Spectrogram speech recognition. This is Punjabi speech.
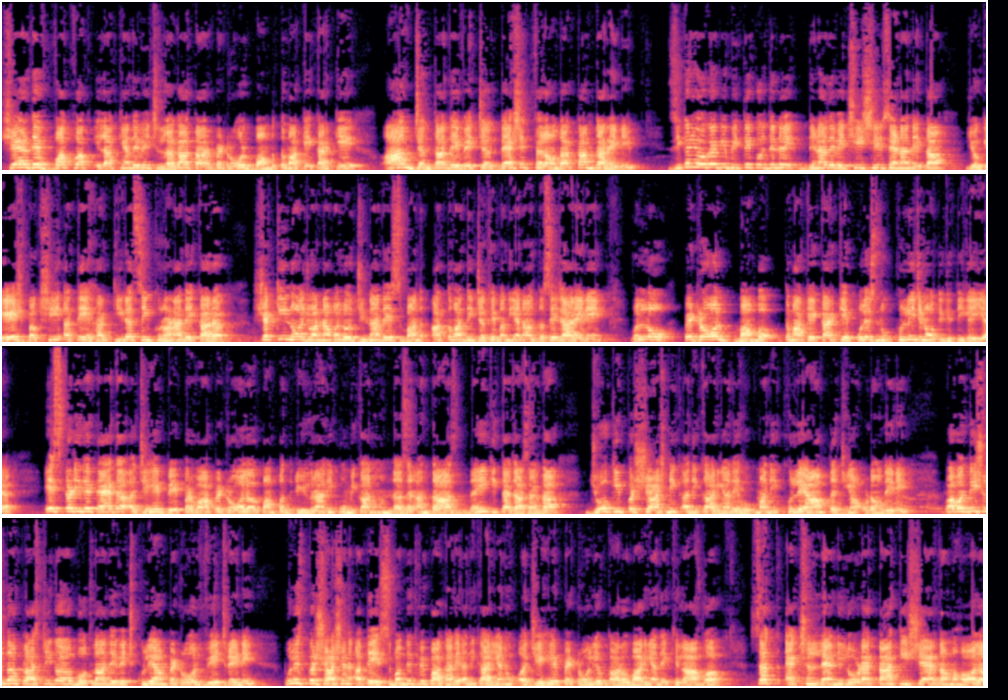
ਸ਼ਹਿਰ ਦੇ ਵੱਖ-ਵੱਖ ਇਲਾਕਿਆਂ ਦੇ ਵਿੱਚ ਲਗਾਤਾਰ ਪੈਟਰੋਲ ਬੰਬ ਧਮਾਕੇ ਕਰਕੇ ਆਮ ਜਨਤਾ ਦੇ ਵਿੱਚ ਦਹਿਸ਼ਤ ਫੈਲਾਉਣ ਦਾ ਕੰਮ ਕਰ ਰਹੇ ਨੇ। ਜ਼ਿਕਰਯੋਗ ਹੈ ਕਿ ਬੀਤੇ ਕੁਝ ਦਿਨ ਦਿਨਾਂ ਦੇ ਵਿੱਚ ਹੀ ਸ਼ਿਵ ਸੈਨਾ ਨੇਤਾ ਯੋਗੇਸ਼ ਬਖਸ਼ੀ ਅਤੇ ਹਰਕੀਰਤ ਸਿੰਘ ਖੁਰਾਣਾ ਦੇ ਘਰ ਸ਼ੱਕੀ ਨੌਜਵਾਨਾਂ ਵੱਲੋਂ ਜਿਨ੍ਹਾਂ ਦੇ ਸਬੰਧ ਅੱਤਵਾਦੀ ਜਥੇਬੰਦੀਆਂ ਨਾਲ ਦੱਸੇ ਜਾ ਰਹੇ ਨੇ ਵੱਲੋਂ ਪੈਟਰੋਲ ਬੰਬ ਧਮਾਕੇ ਕਰਕੇ ਪੁਲਿਸ ਨੂੰ ਖੁੱਲੀ ਚੁਣੌਤੀ ਦਿੱਤੀ ਗਈ ਹੈ। ਇਸ ਕੜੀ ਦੇ ਤਹਿਤ ਅਜਿਹੇ ਬੇਪਰਵਾਹ ਪੈਟਰੋਲ ਪੰਪ ਡੀਲਰਾਂ ਦੀ ਭੂਮਿਕਾ ਨੂੰ ਨਜ਼ਰਅੰਦਾਜ਼ ਨਹੀਂ ਕੀਤਾ ਜਾ ਸਕਦਾ, ਜੋ ਕਿ ਪ੍ਰਸ਼ਾਸਨਿਕ ਅਧਿਕਾਰੀਆਂ ਦੇ ਹੁਕਮਾਂ ਦੀ ਖੁੱਲੇਆਮ ਧੱਜੀਆਂ ਉਡਾਉਂਦੇ ਨੇ। ਪਾਬੰਦੀਸ਼ੁਦਾ ਪਲਾਸਟਿਕ ਬੋਤਲਾਂ ਦੇ ਵਿੱਚ ਖੁੱਲੇਆਮ ਪੈਟਰੋਲ ਵੇਚ ਰਹੇ ਨੇ। ਪੁਲਿਸ ਪ੍ਰਸ਼ਾਸਨ ਅਤੇ ਸਬੰਧਿਤ ਵਿਭਾਗਾਂ ਦੇ ਅਧਿਕਾਰੀਆਂ ਨੂੰ ਅਜਿਹੇ ਪੈਟਰੋਲੀਅਮ ਕਾਰੋਬਾਰੀਆਂ ਦੇ ਖਿਲਾਫ ਸਖਤ ਐਕਸ਼ਨ ਲੈਣ ਦੀ ਲੋੜ ਹੈ ਤਾਂ ਕਿ ਸ਼ਹਿਰ ਦਾ ਮਾਹੌਲ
